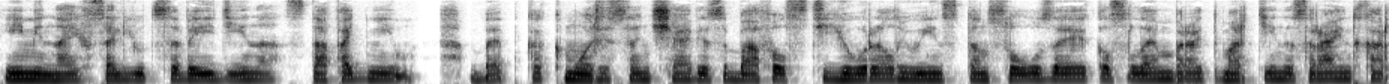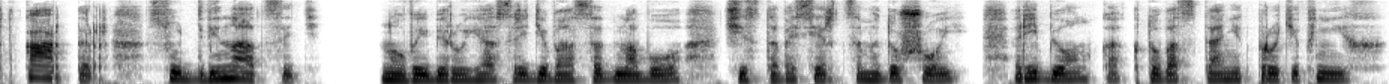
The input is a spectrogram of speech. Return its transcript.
Имена их сольются воедино, став одним. Бэбкок, Моррисон, Чавес, Баффл, Стьюрел, Уинстон, Соуза, Эклс, Лэмбрайт, Мартинес, Райнхард, Картер. Суть двенадцать. Но выберу я среди вас одного, чистого сердцем и душой, ребенка, кто восстанет против них.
